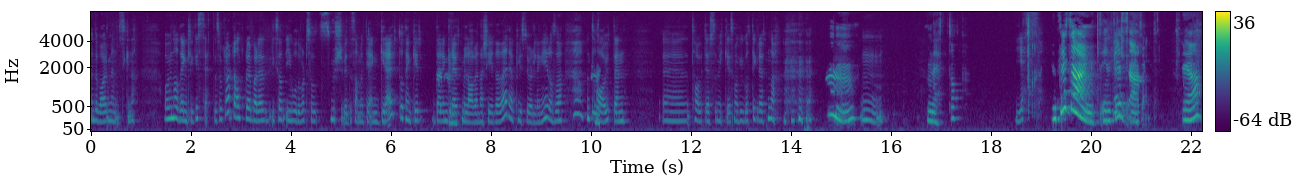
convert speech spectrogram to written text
men det var menneskene. Og hun hadde egentlig ikke sett det så klart. Alt ble bare, sant, I hodet vårt så smusjer vi det sammen til en graut og tenker det er en graut med lav energi i det der. Jeg har ikke lyst til å gjøre det lenger. Og så, Men ta ut den eh, Ta ut det som ikke smaker godt i grauten, da. Mm. Mm. Nettopp. Yes. Interessant. Veldig Interessant. interessant. Ja,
